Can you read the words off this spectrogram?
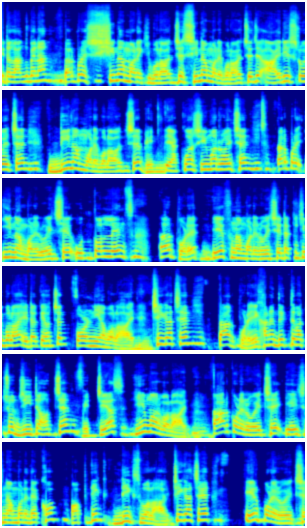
এটা লাগবে না। তারপরে সি নাম্বারে কি বলা হচ্ছে? সি নাম্বারে বলা হচ্ছে যে আইরিস রয়েছে। ডি নাম্বারে বলা হচ্ছে অ্যাকোয়াস হিউমার রয়েছে। তারপরে ই নাম্বারে রয়েছে উত্তর লেন্স তারপরে এফ নাম্বারে রয়েছে, এটাকে কি বলা হয়? এটাকে হচ্ছে কর্নিয়া বলা হয়। ঠিক আছে? তারপরে এখানে দেখতে পাচ্ছ জিটা হচ্ছে ভিট্রিয়াস হিউমার বলা হয়। তারপরে রয়েছে এইচ নাম্বারে দেখো, অপটিক ডিক্স বলা হয়, ঠিক আছে? এরপরে রয়েছে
